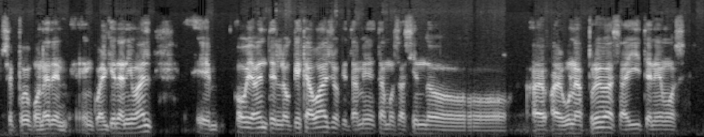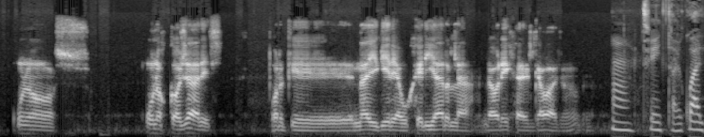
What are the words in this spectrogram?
se puede poner en, en cualquier animal. Eh, obviamente en lo que es caballo, que también estamos haciendo algunas pruebas, ahí tenemos unos, unos collares porque nadie quiere agujerear la, oreja del caballo. ¿no? Mm, sí, tal cual.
